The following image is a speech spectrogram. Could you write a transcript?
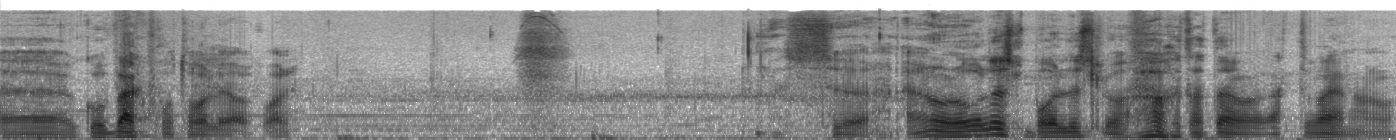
Eh, gå vekk fra trollet, iallfall. Så Jeg har lyst, bare lyst til å at dette var rette veien her nå.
